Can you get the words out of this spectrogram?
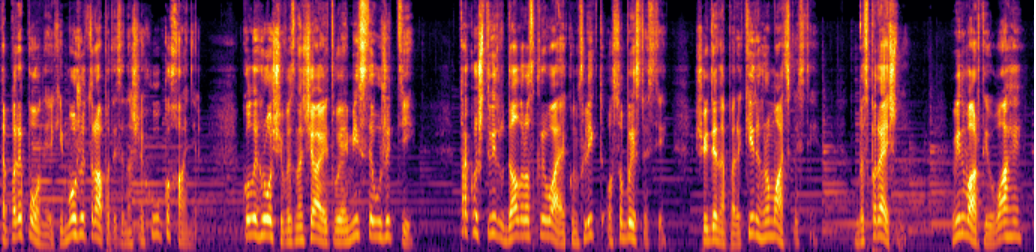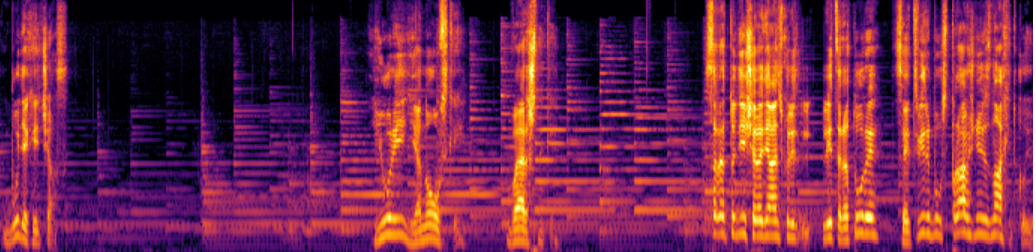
та перепони, які можуть трапитися на шляху кохання, коли гроші визначають твоє місце у житті. Також твір вдало розкриває конфлікт особистості, що йде наперекір громадськості. Безперечно, він вартий уваги будь-який час. Юрій Яновський. Вершники. Серед тоді ще радянської літератури цей твір був справжньою знахідкою,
